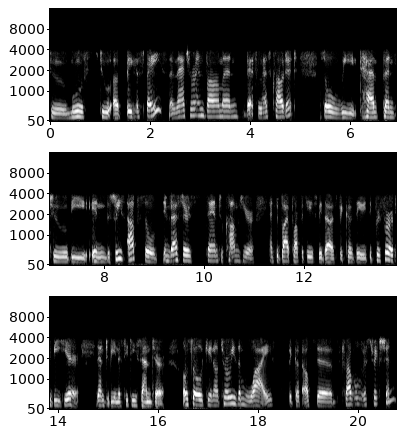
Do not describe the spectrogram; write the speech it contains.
to move to a bigger space, a natural environment that's less crowded. So we happen to be in the Swiss Alps, so investors tend to come here and to buy properties with us because they, they prefer to be here than to be in the city center. Also, you know, tourism wise, because of the travel restriction,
